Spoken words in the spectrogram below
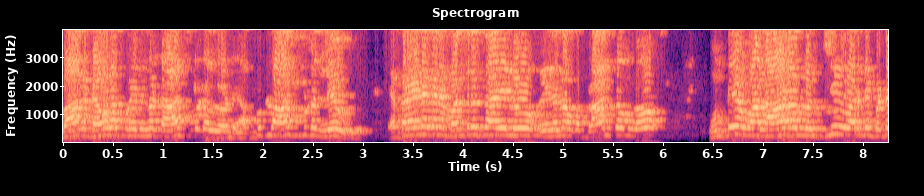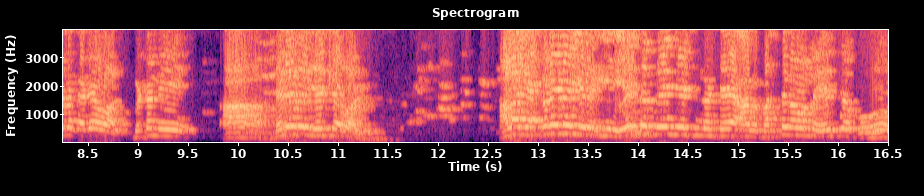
బాగా డెవలప్ అయింది కాబట్టి హాస్పిటల్ ఉండే. అప్పట్లో హాస్పిటల్ లేవు. ఎక్కడైనా కానీ మంత్రస్థాయిలో ఏదైనా ఒక ప్రాంతంలో ఉంటే వాళ్ళ ఆడవాళ్ళు వచ్చి వారిని బిడ్డను కనేవాళ్ళు బిడ్డని డెలివరీ చేసేవాళ్ళు. అలాగే ఎక్కడైనా ఈ- ఏం చేసిందంటే ఆమె భర్తగా ఉన్న ఏసపు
